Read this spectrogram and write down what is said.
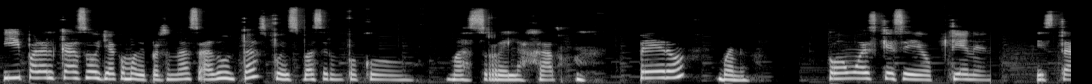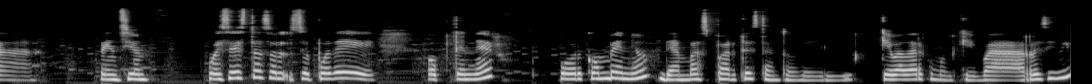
Y para el caso ya como de personas adultas, pues va a ser un poco más relajado. Pero, bueno, ¿cómo es que se obtienen esta pensión? Pues esta se puede obtener por convenio de ambas partes, tanto del que va a dar como el que va a recibir,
